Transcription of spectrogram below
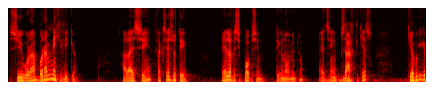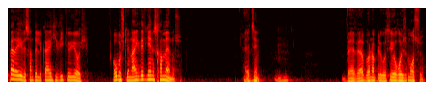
Σίγουρα μπορεί να μην έχει δίκιο. Αλλά εσύ θα ξέρεις ότι έλαβες υπόψη τη γνώμη του, έτσι, Μμμ. ψάχτηκες και από εκεί και πέρα είδες αν τελικά έχει δίκιο ή όχι. Όπως και να έχει, δεν βγαίνεις χαμένος. Έτσι. Μμμ. Βέβαια, μπορεί να πληγωθεί ο εγωισμός σου.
